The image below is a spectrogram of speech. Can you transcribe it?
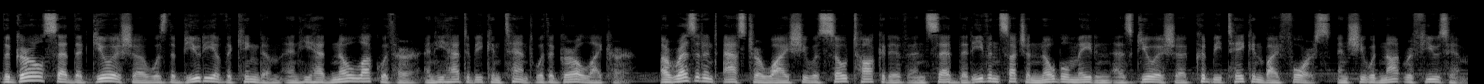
The girl said that Guisha was the beauty of the kingdom and he had no luck with her and he had to be content with a girl like her. A resident asked her why she was so talkative and said that even such a noble maiden as Guisha could be taken by force and she would not refuse him.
